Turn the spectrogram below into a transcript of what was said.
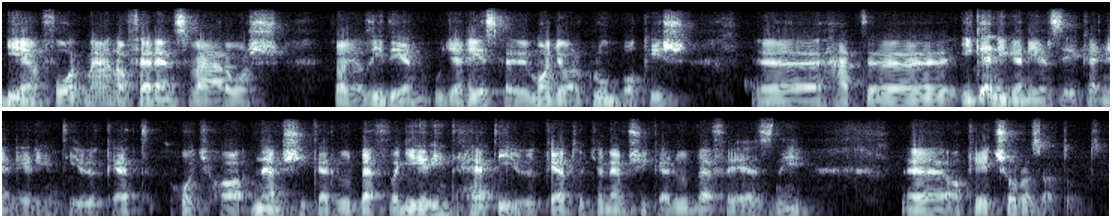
Ilyen formán a Ferencváros, vagy az idén ugye résztvevő magyar klubok is, hát igen-igen érzékenyen érinti őket, hogyha nem sikerül, be, vagy érintheti őket, hogyha nem sikerül befejezni a két sorozatot.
